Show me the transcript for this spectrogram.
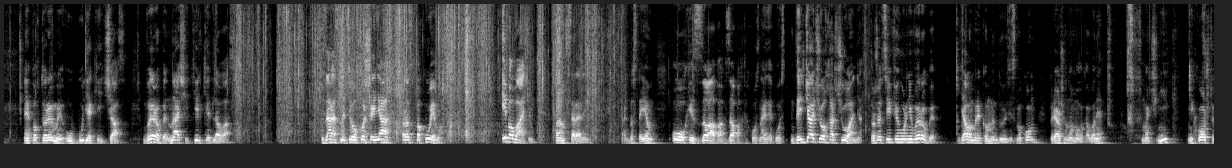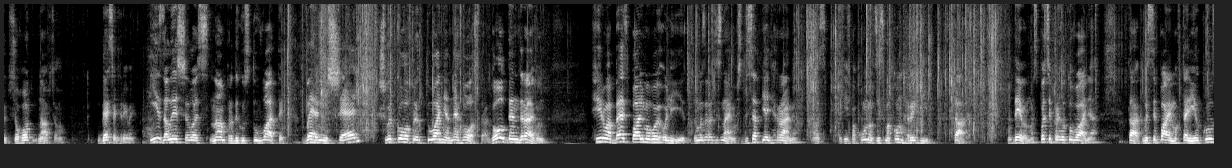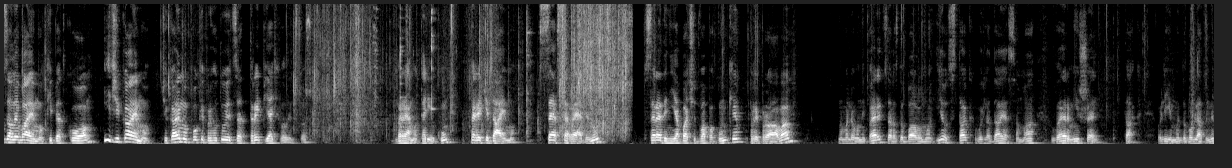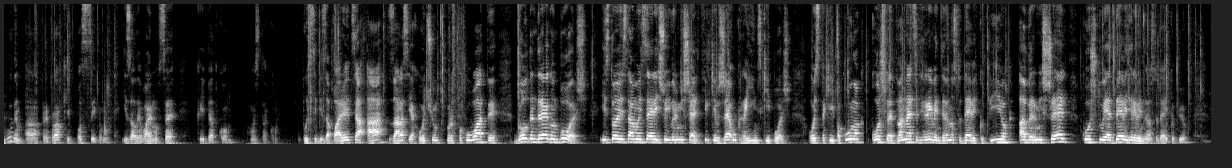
неповторимий у будь-який час. Вироби наші тільки для вас. Зараз ми цього кошеня розпакуємо. І побачимо. Там всередині. Так, достаємо. Ох, і запах. Запах такого, знаєте, якогось дитячого харчування. Тож ці фігурні вироби я вам рекомендую зі смаком пряженого молока. Вони смачні і коштують всього навсього 10 гривень. І залишилось нам продегустувати вермішель швидкого приготування не гостра. Golden Dragon. Фірма без пальмової олії. То ми зараз дізнаємося. 65 грамів. Ось такий пакунок зі смаком грибів. Так, дивимось. Спосіб приготування. Так, висипаємо в тарілку, заливаємо кипятком і чекаємо. Чекаємо, поки приготується 3-5 хвилин. Тож, беремо тарілку, перекидаємо все всередину. Всередині я бачу два пакунки. Приправа намальований перець. Зараз додамо. І ось так виглядає сама вермішель. Так, олію ми додати не будемо, а приправки посипемо. І заливаємо все кипятком. Ось так. Пусть собі запарюється. А зараз я хочу розпакувати Golden Dragon борщ. Із тої самої серії, що і вермішель, тільки вже український борщ. Ось такий пакунок. Коштує 12 гривень 99 копійок, а вермішель коштує 9 гривень 99 копійок.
